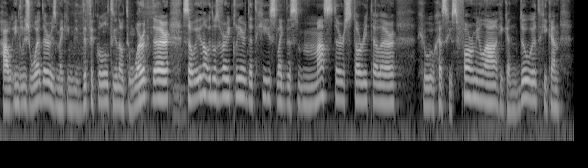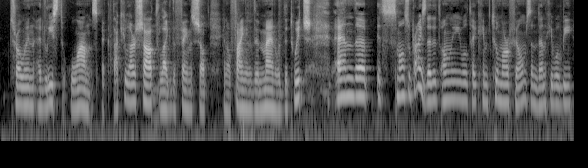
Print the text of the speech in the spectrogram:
how english weather is making it difficult you know to work there. So you know it was very clear that he's like this master storyteller who has his formula, he can do it, he can throw in at least one spectacular shot, like the famous shot, you know, finding the man with the twitch. And uh, it's small surprise that it only will take him two more films and then he will be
